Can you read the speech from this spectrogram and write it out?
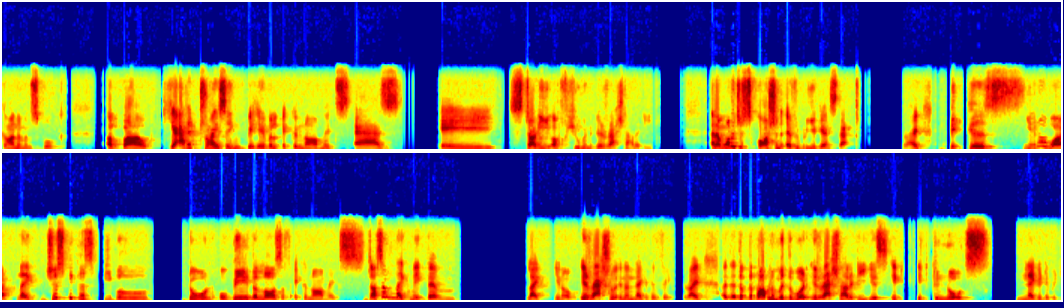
Kahneman's book about characterizing behavioral economics as a study of human irrationality. And I want to just caution everybody against that, right? Because you know what? Like, just because people don't obey the laws of economics doesn't like make them like you know irrational in a negative way right uh, the, the problem with the word irrationality is it it connotes negativity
